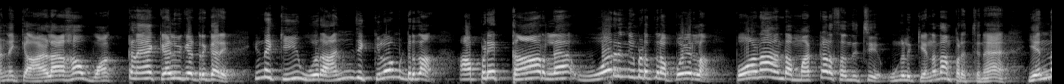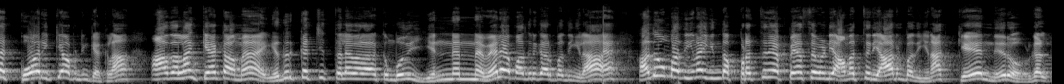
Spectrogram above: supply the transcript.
அன்னைக்கு அழகா வக்கனையா கேள்வி கேட்டிருக்காரு. இன்னைக்கு ஒரு அஞ்சு கிலோமீட்டர் தான். அப்படியே கார்ல ஒரு நிமிடத்துல போயிடலாம். போனால் அந்த மக்களை சந்திச்சு உங்களுக்கு என்னதான் பிரச்சனை? என்ன கோரிக்கை? அப்படின்னு கேட்கலாம். அதெல்லாம் கேட்காம எதிர்க்கட்சி தலைவராக இருக்கும்போது என்னென்ன வேலையை பார்த்துருக்காரு பார்த்தீங்களா? அதுவும் பார்த்தீங்கன்னா இந்த பிரச்சனையை பேச வேண்டிய அமைச்சர் யாருன்னு பார்த்தீங்கன்னா கே. நேரு அவர்கள்.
